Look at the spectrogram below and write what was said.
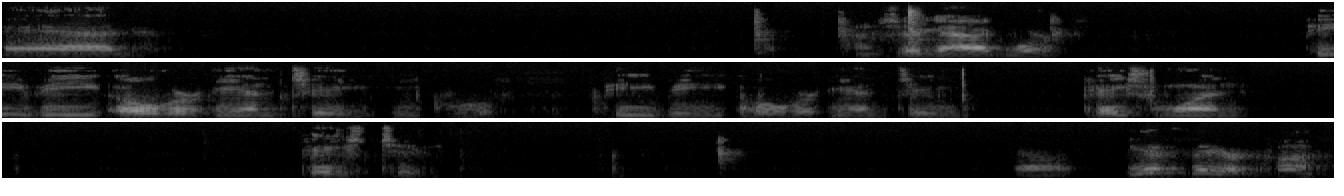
And I'll show you how it works. PV over NT equals PV over NT, case 1, case 2. Now, if they are constant,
